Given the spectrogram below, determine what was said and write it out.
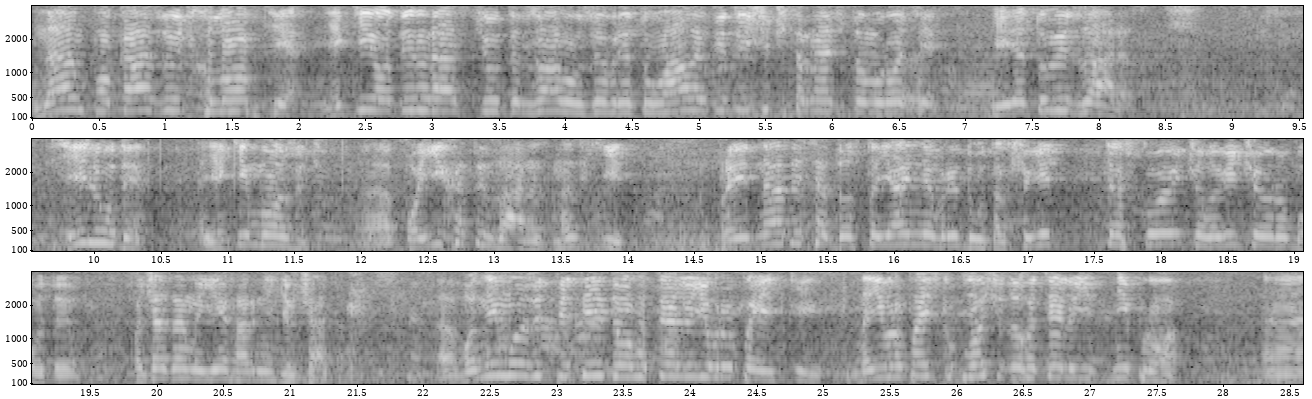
Нам показують хлопці, які один раз цю державу вже врятували в 2014 році і рятують зараз. Всі люди, які можуть поїхати зараз на схід, приєднатися до стояння в редутах, що є тяжкою чоловічою роботою, хоча там і є гарні дівчата. Е, Вони можуть піти до готелю Європейський, на європейську площу до готелю Дніпро е,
